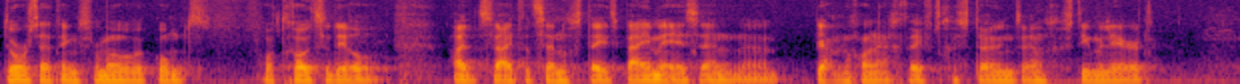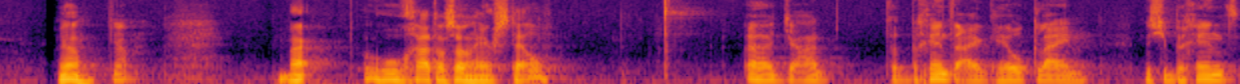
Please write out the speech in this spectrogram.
doorzettingsvermogen komt voor het grootste deel uit het feit dat zij nog steeds bij me is en eh, ja, me gewoon echt heeft gesteund en gestimuleerd. Ja. Ja. Maar hoe gaat dan zo'n herstel? Eh, ja, dat begint eigenlijk heel klein. Dus je begint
